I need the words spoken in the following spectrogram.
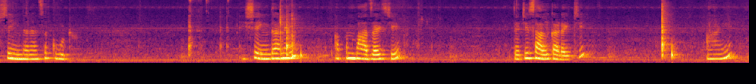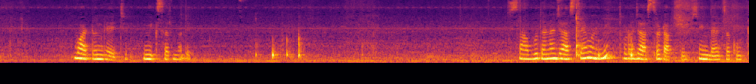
शेंगदाण्याचा कूट. शेंगदाणे आपण भाजायचे त्याची साल काढायची आणि वाटून घ्यायचे मिक्सरमध्ये. साबुदाणा जास्त आहे म्हणून मी थोडं जास्त टाकते शेंगदाण्याचा कूट.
